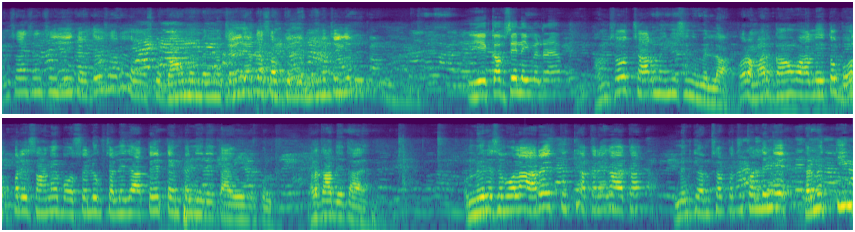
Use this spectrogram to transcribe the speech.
अनुशासन से यही कहते हो सर उसको गाँव में मिलना चाहिए सबके लिए मिलना चाहिए। ये कब से नहीं मिल रहा है हम सौ चार महीने से नहीं मिल रहा। और हमारे गाँव वाले तो बहुत परेशान है, बहुत से लोग चले जाते हैं टेम्पे नहीं देता है वो बिल्कुल हड़का देता है। और मेरे से बोला अरे तू क्या करेगा का मैंने कहा हम सब कुछ कर लेंगे। फिर मैं तीन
